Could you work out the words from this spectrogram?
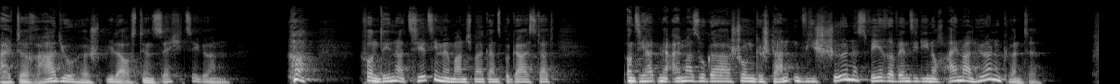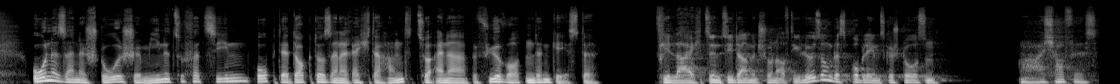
Alte Radiohörspiele aus den 60ern. Ha, von denen erzählt sie mir manchmal ganz begeistert. Und sie hat mir einmal sogar schon gestanden, wie schön es wäre, wenn sie die noch einmal hören könnte. Ohne seine stoische Miene zu verziehen, hob der Doktor seine rechte Hand zu einer befürwortenden Geste. Vielleicht sind Sie damit schon auf die Lösung des Problems gestoßen. Oh, ich hoffe es.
